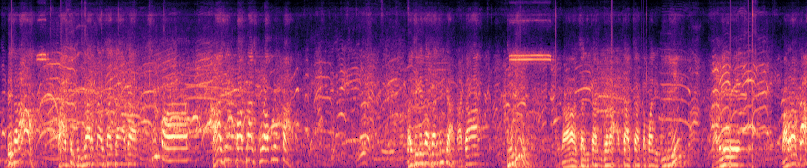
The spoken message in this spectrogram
di sana masih dibiarkan saja ada Simon masih 14 24 masih kita saksikan ada Bini kita saksikan juga Aca-Aca kembali. Bini dari Baroka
